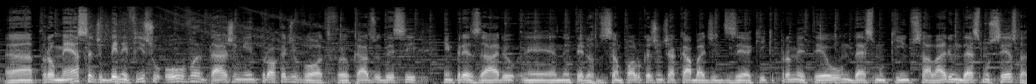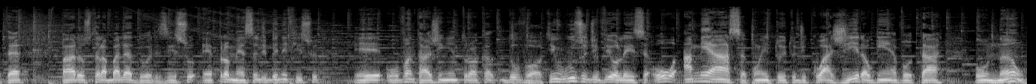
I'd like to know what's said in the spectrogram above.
uh, promessa de benefício ou vantagem em troca de voto. Foi o caso desse empresário eh, no interior de São Paulo que a gente acaba de dizer aqui que prometeu um 15º salário e um 16º até para os trabalhadores. Isso é promessa de benefício eh, ou vantagem em troca do voto. E o uso de violência ou ameaça com o intuito de coagir alguém a votar ou não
